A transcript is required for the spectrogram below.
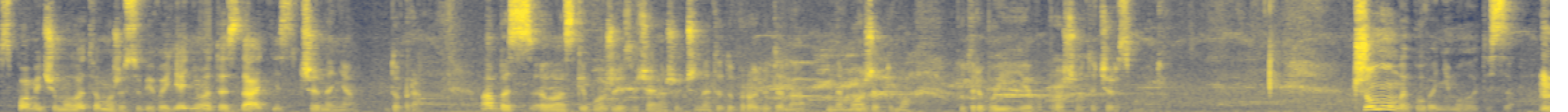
з поміччю молитви може собі виєднювати здатність чинення добра. А без ласки Божої, звичайно, що чинити добро людина не може, тому потребує її випрошувати через молитву. Чому ми повинні молитися?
